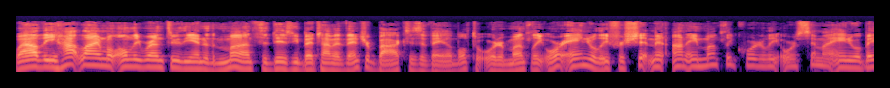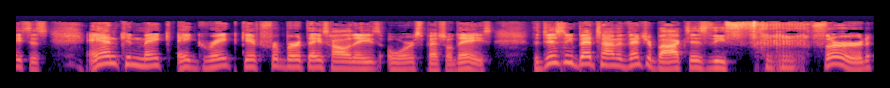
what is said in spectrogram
While the hotline will only run through the end of the month, the Disney Bedtime Adventure Box is available to order monthly or annually for shipment on a monthly, quarterly, or semi-annual basis and can make a great gift for birthdays, holidays, or special days. The Disney Bedtime Adventure Box is the th- third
